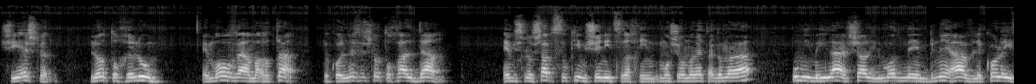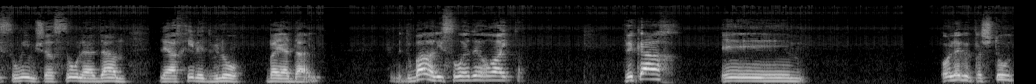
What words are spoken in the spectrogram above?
שיש לנו, לא תאכלום, אמור ואמרת, וכל נפש לא תאכל דם. הם שלושה פסוקים שנצרכים, כמו שאומרת הגמרא, וממילא אפשר ללמוד מהם בני אב לכל האיסורים שאסור לאדם להאכיל את בנו בידיים. מדובר על איסורי דאורייתא. וכך אה, עולה בפשטות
